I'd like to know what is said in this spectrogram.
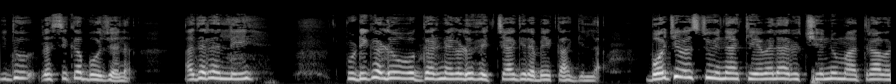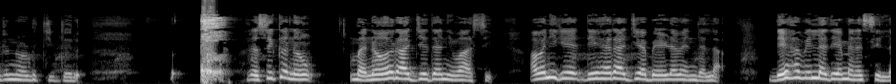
ಇದು ರಸಿಕ ಭೋಜನ. ಅದರಲ್ಲಿ ಪುಡಿಗಳು, ಒಗ್ಗರಣೆಗಳು ಹೆಚ್ಚಾಗಿರಬೇಕಾಗಿಲ್ಲ. ಭೋಜ್ಯ ವಸ್ತುವಿನ ಕೇವಲ ರುಚಿಯನ್ನು ಮಾತ್ರ ಅವರು ನೋಡುತ್ತಿದ್ದರು. ರಸಿಕನು ಮನೋರಾಜ್ಯದ ನಿವಾಸಿ. ಅವನಿಗೆ ದೇಹರಾಜ್ಯ ಬೇಡವೆಂದಲ್ಲ. ದೇಹವಿಲ್ಲದೆ ಮನಸ್ಸಿಲ್ಲ.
